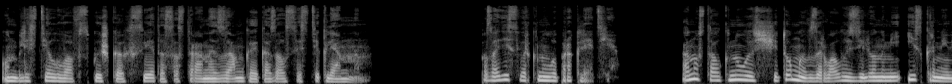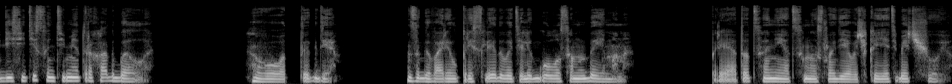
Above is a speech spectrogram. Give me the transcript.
Он блестел во вспышках света со стороны замка и казался стеклянным. Позади сверкнуло проклятие. Оно столкнулось с щитом и взорвалось зелеными искрами в десяти сантиметрах от Беллы. «Вот ты где», — заговорил преследователь голосом Дэймона. «Прятаться нет смысла, девочка, я тебя чую».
